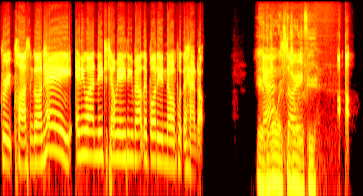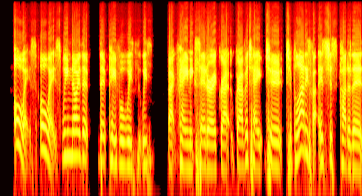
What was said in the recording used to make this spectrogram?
group class and gone, "Hey, anyone need to tell me anything about their body?" and no one put their hand up. Yeah, yeah? there's always so, there's always a few. Uh, always, always. We know that that people with with back pain, etc., gra- gravitate to to Pilates. It's just part of the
